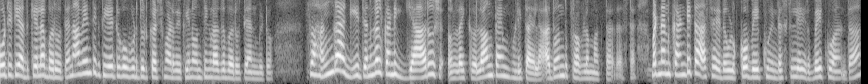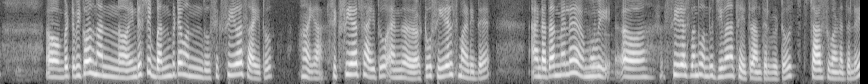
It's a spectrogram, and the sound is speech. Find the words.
ಓ ಟಿ ಟಿ ಅದಕ್ಕೆಲ್ಲ ಬರುತ್ತೆ. ನಾವೇಂತಕ್ಕೆ ಥಿಯೇಟ್ರಿಗೆ ಹೋಗ್ಬಿಟ್ಟು ದುಡ್ಡು ಖರ್ಚು ಮಾಡಬೇಕು. ಏನೋ ಒಂದು ತಿಂಗಳಾದ್ರೂ ಬರುತ್ತೆ ಅಂದ್ಬಿಟ್ಟು. ಸೊ ಹಾಗಾಗಿ ಜನಗಳ ಕಣ್ಣಿಗೆ ಯಾರು ಲೈಕ್ ಲಾಂಗ್ ಟೈಮ್ ಉಳಿತಾ ಇಲ್ಲ. ಅದೊಂದು ಪ್ರಾಬ್ಲಮ್ ಆಗ್ತಾ ಇದೆ ಅಷ್ಟೇ. ಬಟ್ ನನ್ ಖಂಡಿತ ಆಸೆ ಇದೆ, ಉಳ್ಕೋಬೇಕು ಇಂಡಸ್ಟ್ರಿಲೇ ಇರಬೇಕು ಅಂತ. ಬಟ್ ಬಿಕಾಸ್ ನಾನು ಇಂಡಸ್ಟ್ರಿಗೆ ಬಂದ್ಬಿಟ್ಟೆ ಒಂದು ಸಿಕ್ಸ್ ಇಯರ್ಸ್ ಆಯಿತು. ಹಾಂ, ಯಾ ಸಿಕ್ಸ್ ಇಯರ್ಸ್ ಆಯಿತು ಆ್ಯಂಡ್ ಟೂ ಸೀರಿಯಲ್ಸ್ ಮಾಡಿದ್ದೆ. ಆ್ಯಂಡ್ ಅದಾದಮೇಲೆ ಮೂವಿ ಸೀರಿಯಲ್ಸ್ ಬಂದು ಒಂದು ಜೀವನ ಚೈತ್ರ ಅಂತ ಹೇಳ್ಬಿಟ್ಟು ಸ್ಟಾರ್ ಸುವರ್ಣದಲ್ಲಿ,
